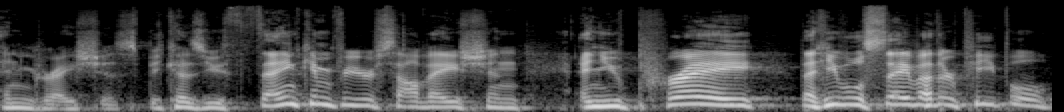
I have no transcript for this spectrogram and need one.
and gracious because you thank Him for your salvation and you pray that He will save other people.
